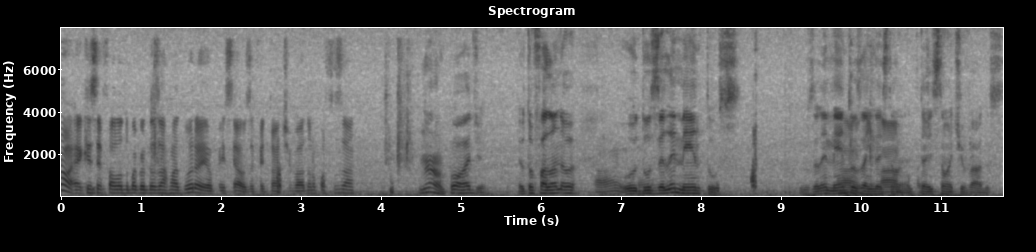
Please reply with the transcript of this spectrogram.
Não, é que você falou do bagulho das armaduras, eu pensei, ah, os efeitos estão ativados, eu não posso usar. Não, pode. Eu tô falando Ah, o então- dos elementos. Os elementos Ah, ainda ah, estão, não faz estão ativados.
